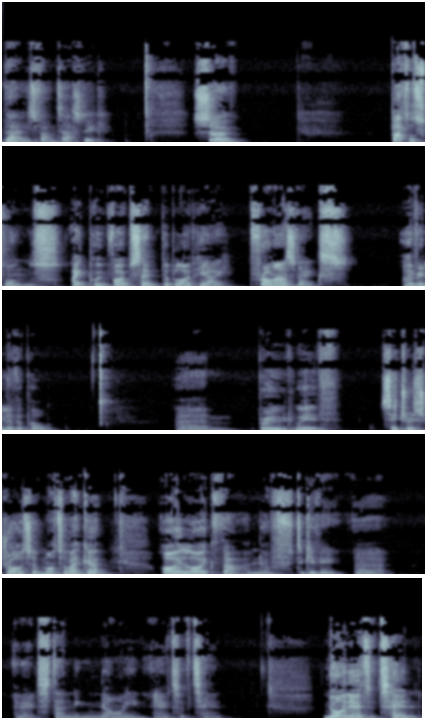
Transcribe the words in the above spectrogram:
that is fantastic. So, Battle Swans, 8.5% double IPA from Azvex over in Liverpool. Um, brewed with Citra Strata Motueka. I like that enough to give it uh, an outstanding 9 out of 10. 9 out of 10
